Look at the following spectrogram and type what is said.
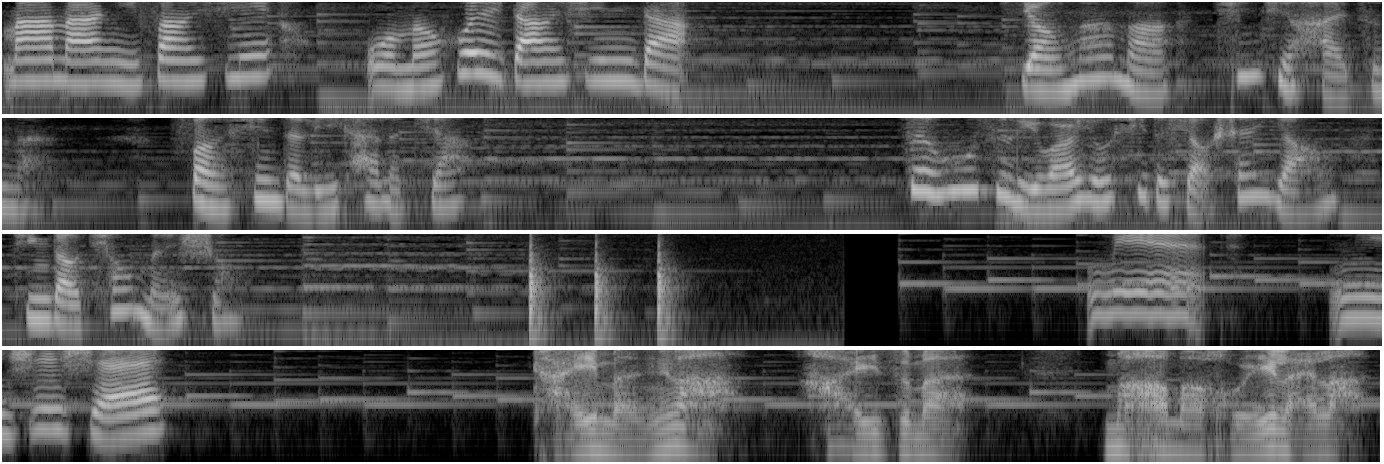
妈妈，你放心，我们会当心的。羊妈妈亲亲孩子们，放心的离开了家。在屋子里玩游戏的小山羊听到敲门声，咩，你是谁？开门啊，孩子们，妈妈回来了。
